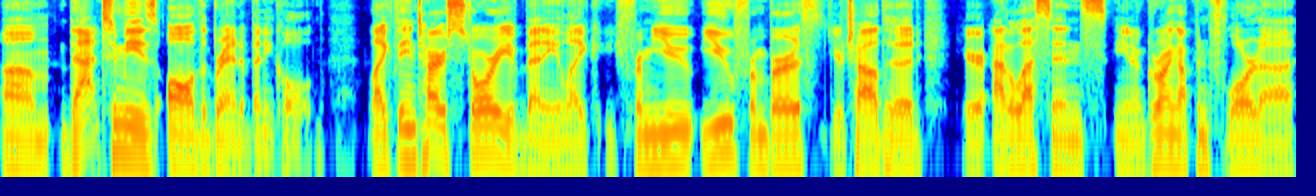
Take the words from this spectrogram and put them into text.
Um, that to me is all the brand of Benny Gold. Like the entire story of Benny, like from you, you from birth, your childhood, your adolescence, you know, growing up in Florida,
